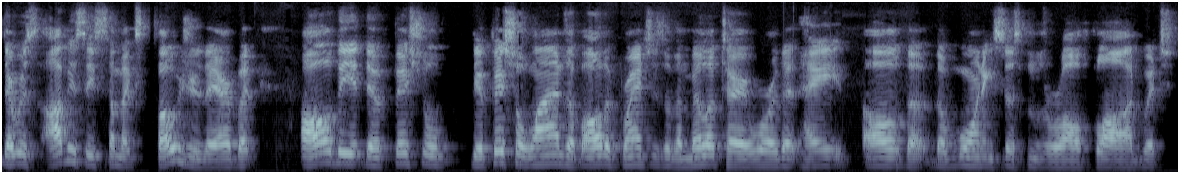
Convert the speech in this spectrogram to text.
there was obviously some exposure there, but all the, the official the official lines of all the branches of the military were that hey, all the the warning systems were all flawed, which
